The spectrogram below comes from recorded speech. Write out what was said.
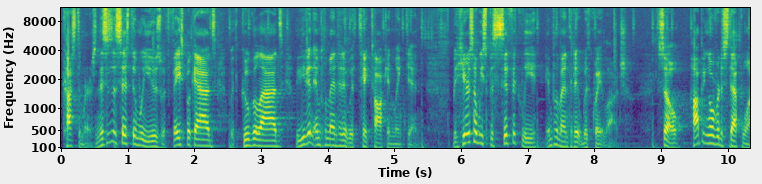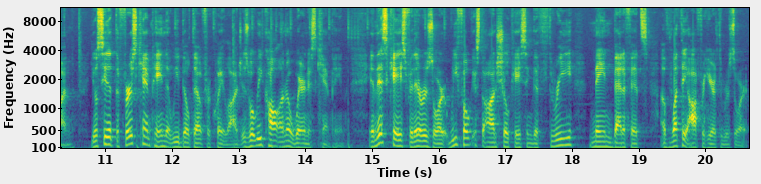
customers. And this is a system we use with Facebook ads, with Google ads. We've even implemented it with TikTok and LinkedIn. But here's how we specifically implemented it with Quaaout Lodge. So hopping over to step one, you'll see that the first campaign that we built out for Quaaout Lodge is what we call an awareness campaign. In this case, for their resort, we focused on showcasing the three main benefits of what they offer here at the resort.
